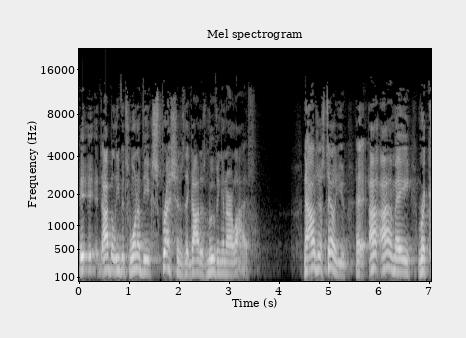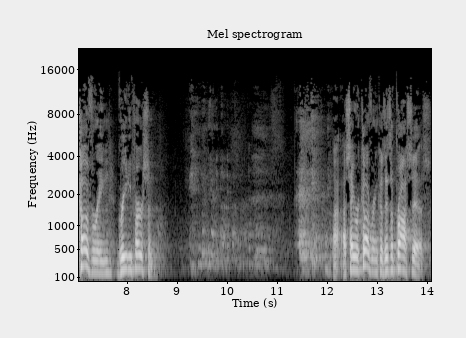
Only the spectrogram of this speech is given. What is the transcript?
it, it, I believe it's one of the expressions that God is moving in our life. Now, I'll just tell you, uh, I, am a recovering greedy person. I, I say recovering because it's a process.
